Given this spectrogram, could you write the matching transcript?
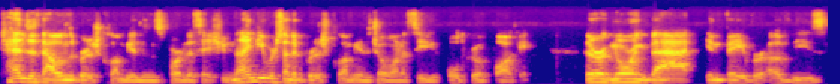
Tens of thousands of British Columbians in support of this issue. 90% of British Columbians don't want to see old growth logging. They're ignoring that in favor of these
